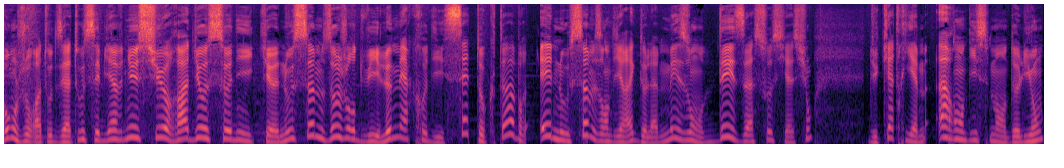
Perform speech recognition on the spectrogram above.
Bonjour à toutes et à tous et bienvenue sur Radio Sonic. Nous sommes aujourd'hui le mercredi 7 octobre et nous sommes en direct de la maison des associations du 4e arrondissement de Lyon.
